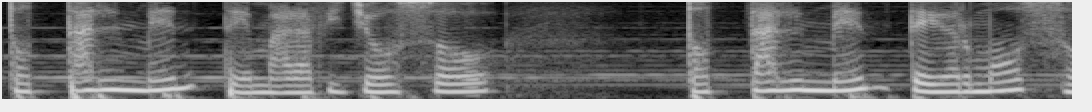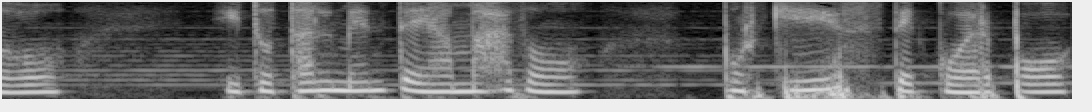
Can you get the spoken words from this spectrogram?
totalmente maravilloso, totalmente hermoso y totalmente amado, porque este cuerpo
